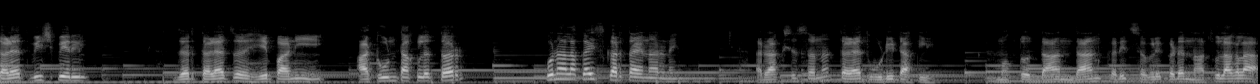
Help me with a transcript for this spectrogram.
तळ्यात विष पेरील. जर तळ्याचं हे पाणी आठवून टाकलं तर? कोणाला काहीच करता येणार नाही. राक्षसानं तळ्यात उडी टाकली. मग तो दान दान करीत सगळीकडे नाचू लागला.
